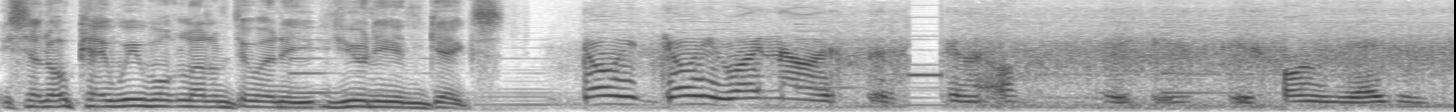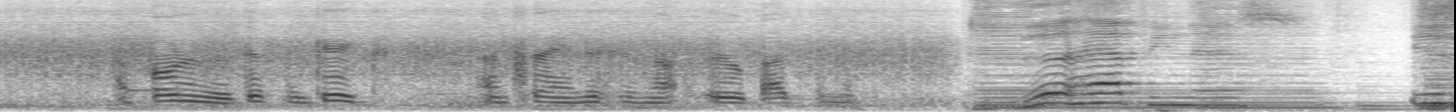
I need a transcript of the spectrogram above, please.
He said, okay, we won't let them do any union gigs. Joey, Joey right now is, is f***ing it up. He, he's, he's phoning the agent and phoning the different gigs and saying this is not real bad for me. The happiness is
